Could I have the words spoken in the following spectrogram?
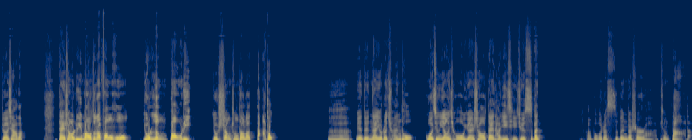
这下子戴上绿帽子的方红由冷暴力就上升到了打斗。啊，面对男友的拳头，郭靖央求袁绍带他一起去私奔。啊，不过这私奔这事儿啊挺大的。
